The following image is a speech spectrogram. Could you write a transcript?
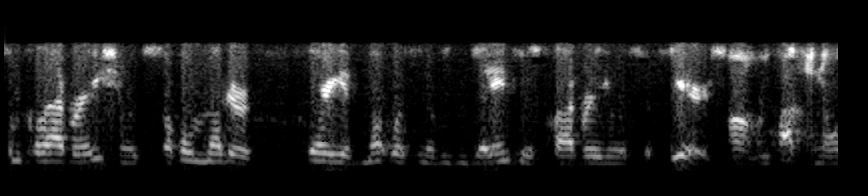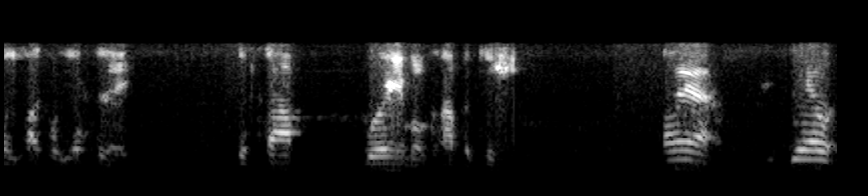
some collaboration, which is a whole other area of networking that we can get into is collaborating with your peers. Um, we talked, you know, we talked about yesterday to stop worrying about competition. Oh yeah, you know,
